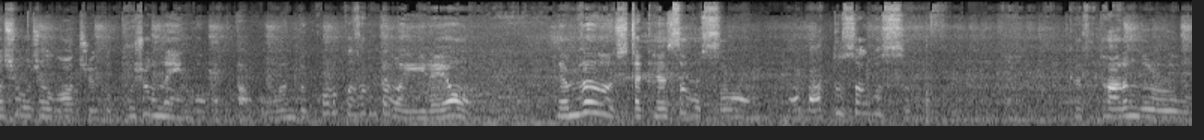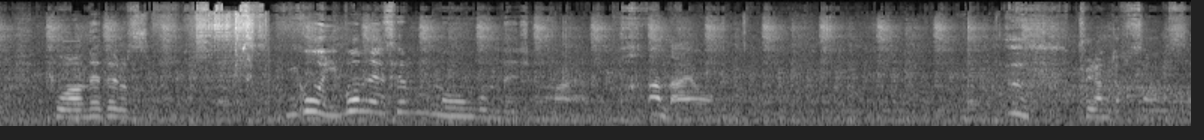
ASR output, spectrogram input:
다시 오셔가지고 부쇼네인 것 같다고. 근데 코르크 상태가 이래요. 냄새도 진짜 개 썩었어. 아, 맛도 썩었어. 그래서 다른 걸로 교환해드렸어. 이거 이번에 새로 넣은 건데 정말 화가 나요. 으 불량 접수하겠어.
